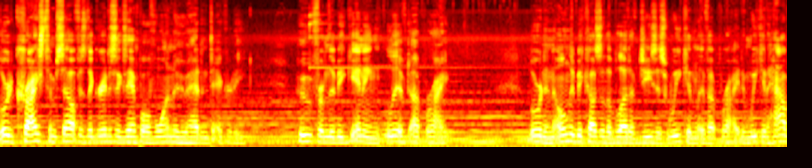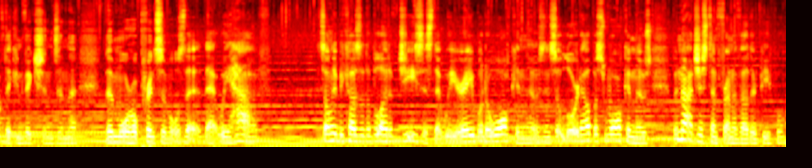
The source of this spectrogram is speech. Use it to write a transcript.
Lord, Christ Himself is the greatest example of one who had integrity, who from the beginning lived upright. Lord, and only because of the blood of Jesus we can live upright and we can have the convictions and the, the moral principles that, that we have. It's only because of the blood of Jesus that we are able to walk in those. And so, Lord, help us walk in those, but not just in front of other people.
